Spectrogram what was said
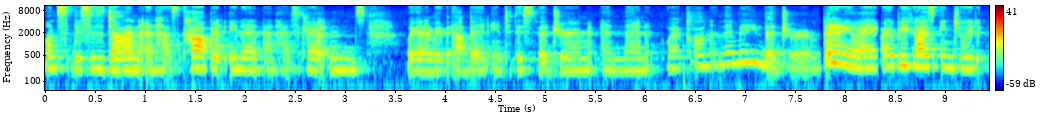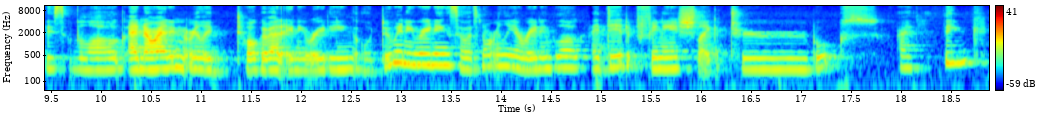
Once this is done and has carpet in it and has curtains, we're gonna move our bed into this bedroom and then work on the main bedroom. But anyway, I hope you guys enjoyed this vlog. I know I didn't really talk about any reading or do any reading, so it's not really a reading vlog. I did finish like two books, I think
